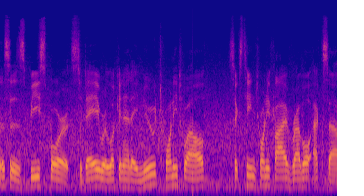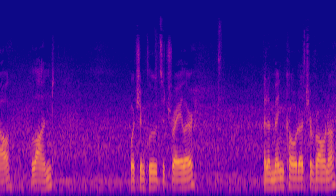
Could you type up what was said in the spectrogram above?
This is Bee's Sports. Today we're looking at a new 2012 1625 Rebel XL Lund, which includes a trailer and a Minn Kota Terrova.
